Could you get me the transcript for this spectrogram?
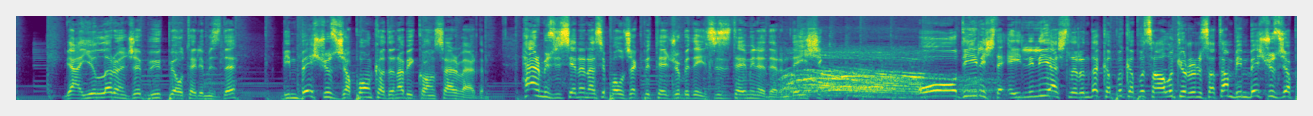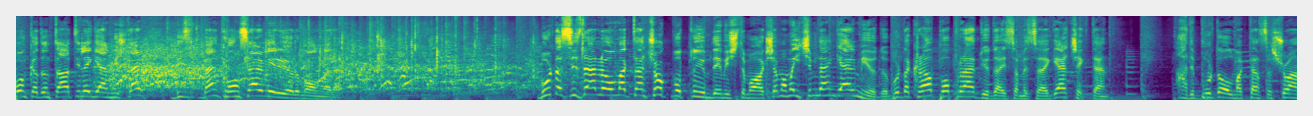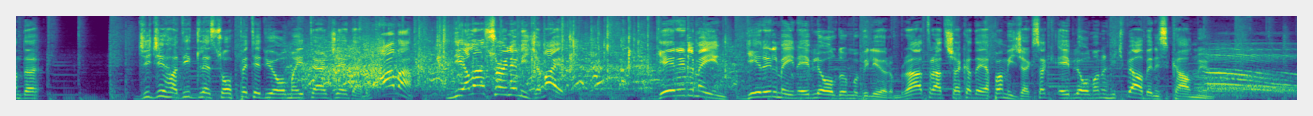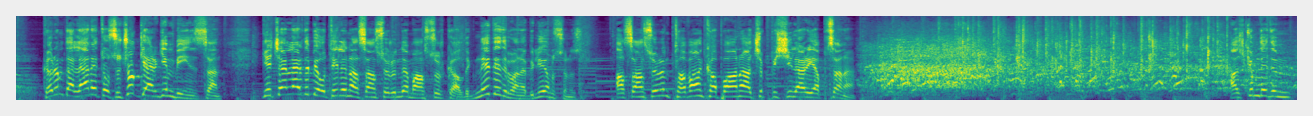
Yani yıllar önce büyük bir otelimizde 1500 Japon kadına bir konser verdim. Her müzisyene nasip olacak bir tecrübe değil. Sizi temin ederim. Değişik. O değil işte. 50'li yaşlarında kapı kapı sağlık ürünü satan 1500 Japon kadın tatile gelmişler. Biz ben konser veriyorum onlara. Burada sizlerle olmaktan çok mutluyum demiştim o akşam ama içimden gelmiyordu. Burada Kral Pop Radyo'daysa mesela gerçekten hadi burada olmaktansa şu anda Cici Hadid'le sohbet ediyor olmayı tercih ederim. Ama yalan söylemeyeceğim. Hayır. Gerilmeyin, gerilmeyin. Evli olduğumu biliyorum. Rahat rahat şaka da yapamayacaksak evli olmanın hiçbir albenisi kalmıyor. Karım da lanet olsun çok gergin bir insan. Geçenlerde bir otelin asansöründe mahsur kaldık. Ne dedi bana biliyor musunuz? Asansörün tavan kapağını açıp bir şeyler yapsana. Aşkım dedim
